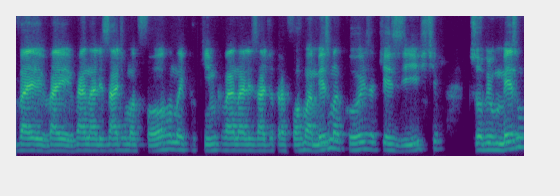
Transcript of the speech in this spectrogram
vai, vai, vai analisar de uma forma e para o químico vai analisar de outra forma a mesma coisa que existe sobre o mesmo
